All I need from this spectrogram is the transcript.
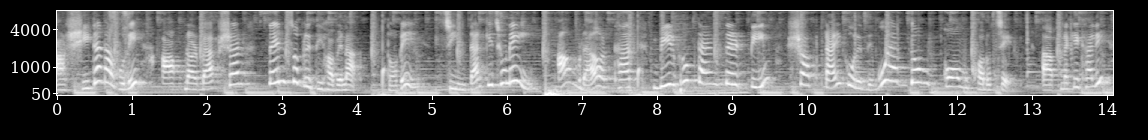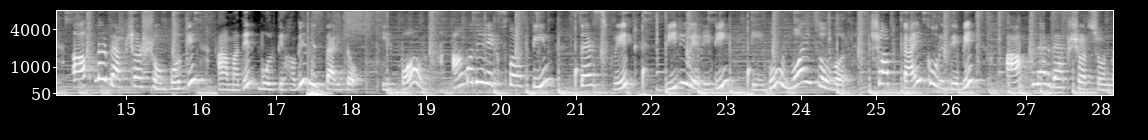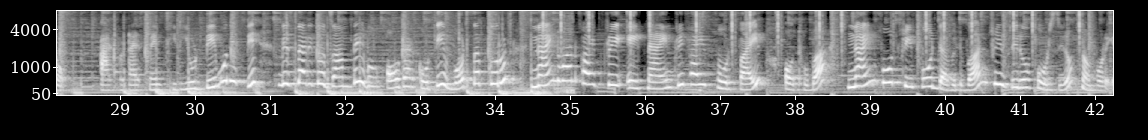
আর সেটা না হলে আপনার ব্যবসার সেলসও বৃদ্ধি হবে না। তবে চিন্তার কিছু নেই। আমরা অর্থাৎ বীরভূম টাইমসের টিম সবটাই করে দেব একদম কম খরচে। আপনাকে খালি আপনার ব্যবসার সম্পর্কে আমাদের বলতে হবে বিস্তারিত। এরপর আমাদের expert team sales script video editing এবং ভয়েস ওভার সবটাই করে দেবে আপনার ব্যবসার জন্য। অ্যাডভার্টাইজমেন্ট ভিডিওর ডেমো দেখতে বিস্তারিত জানতে এবং অর্ডার করতে হোয়াটসঅ্যাপ করুন nine one five three eight nine three five four five অথবা nine four three four double one three zero four zero নম্বরে।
